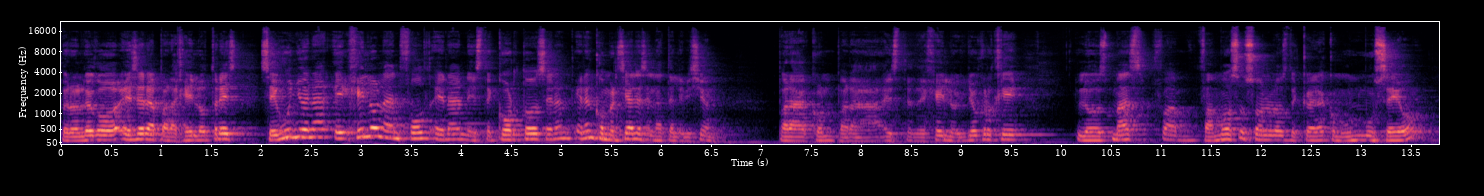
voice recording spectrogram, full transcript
Pero luego ese era para Halo 3. Según yo era, eh, Halo Landfall eran este, cortos, eran, eran comerciales en la televisión para, con, para este, de Halo. Yo creo que los más famosos son los de que era como un museo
